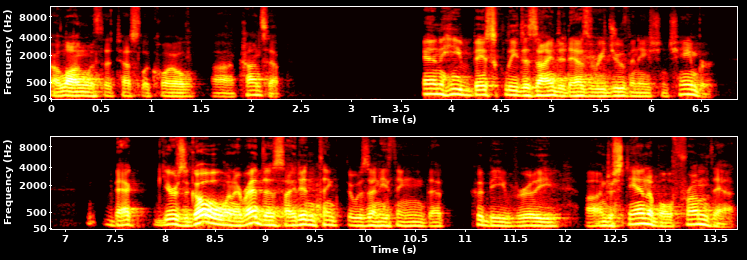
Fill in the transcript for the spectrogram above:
along with the Tesla coil uh, concept. And he basically designed it as a rejuvenation chamber. Back years ago when I read this, I didn't think there was anything that could be really uh, understandable from that.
